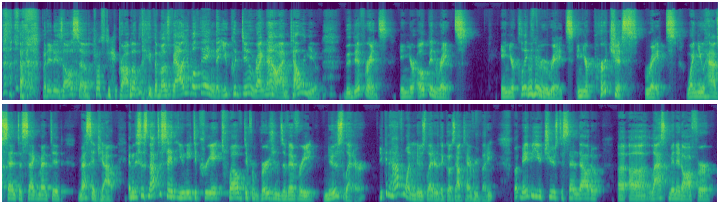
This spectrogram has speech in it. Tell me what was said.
but it is also probably the most valuable thing that you could do right now. I'm telling you the difference in your open rates, in your click through mm-hmm. rates, in your purchase rates when you have sent a segmented message out. And this is not to say that you need to create 12 different versions of every newsletter. You can have one newsletter that goes out to everybody, but maybe you choose to send out a, a, a last minute offer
